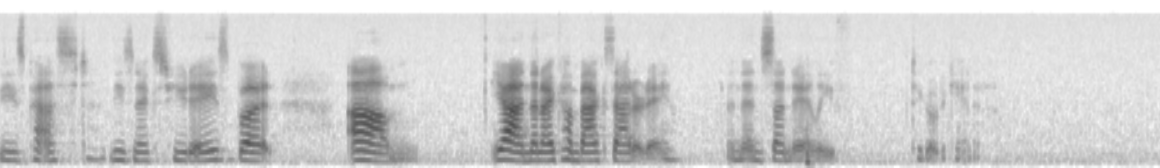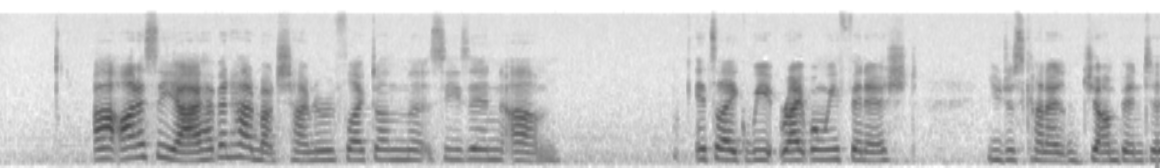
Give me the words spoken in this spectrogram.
these past these next few days. But um, yeah, and then I come back Saturday, and then Sunday I leave to go to Canada. Uh, honestly, yeah, I haven't had much time to reflect on the season. Um, it's like we right when we finished, you just kind of jump into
